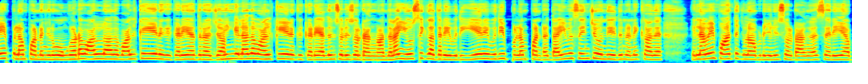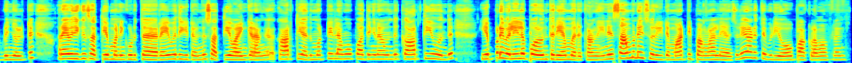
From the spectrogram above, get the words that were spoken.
ஏன் இப்படிலாம் பண்ணுங்க உங்களோட வாழாத வாழ்க்கையே எனக்கு கிடையாது ராஜா. நீங்கள் இல்லாத வாழ்க்கையே எனக்கு கிடையாதுன்னு சொல்லி சொல்கிறாங்க அதெல்லாம் யோசிக்காத ரேவதி. ஏன் ரேவதி இப்படிலாம் பண்ணுற தயவு செஞ்சு வந்து எதுவும் நினைக்காத. எல்லாமே பார்த்துக்கலாம் அப்படின்னு சொல்லி சொல்கிறாங்க சரி அப்படின்னு சொல்லிட்டு ரேவதிக்கு சத்தியம் பண்ணி கொடுத்த ரேவதி கிட்ட வந்து சத்தியம் வாங்கிக்கிறாங்க. கார்த்தி அது மட்டும் இல்லாமல் பார்த்தீங்கன்னா வந்து கார்த்தியும் வந்து எப்படி வெளியில் போகிறோன்னு தெரியாமல் இருக்காங்க. இன்னும் சாமுண்டீஸ்வரி கிட்ட மாட்டிப்பாங்களா இல்லையான்னு சொல்லி அடுத்த வீடியோவை பார்க்கலாமா ஃப்ரெண்ட்ஸ்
